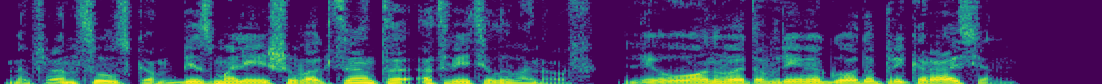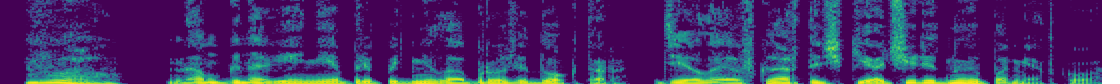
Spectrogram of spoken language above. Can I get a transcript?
На французском, без малейшего акцента, ответил Иванов. «Леон в это время года прекрасен». «Вау!» На мгновение приподняла брови доктор, делая в карточке очередную пометку.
